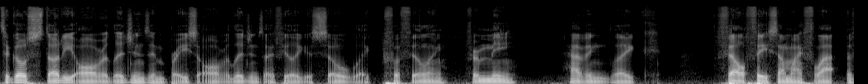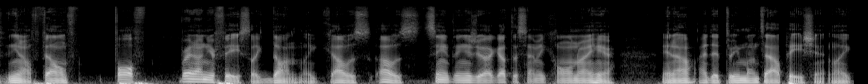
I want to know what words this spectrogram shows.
to go study all religions, embrace all religions, I feel like is so like fulfilling for me. Having like fell face on my flat, you know, fell fall right on your face, like done. Like I was, I was same thing as you. I got the semicolon right here. You know, I did three months outpatient. Like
